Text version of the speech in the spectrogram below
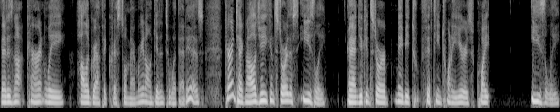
that is not currently holographic crystal memory, and I'll get into what that is, current technology, you can store this easily. And you can store maybe 15, 20 years quite easily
